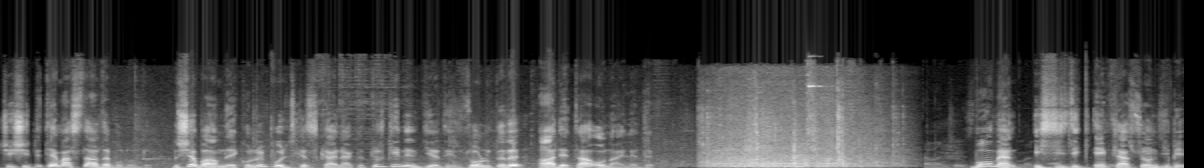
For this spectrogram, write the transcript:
çeşitli temaslarda bulundu. Dışa bağımlı ekonomi politikası kaynaklı Türkiye'nin girdiği zorlukları adeta onayladı. Bowman, işsizlik, enflasyon gibi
